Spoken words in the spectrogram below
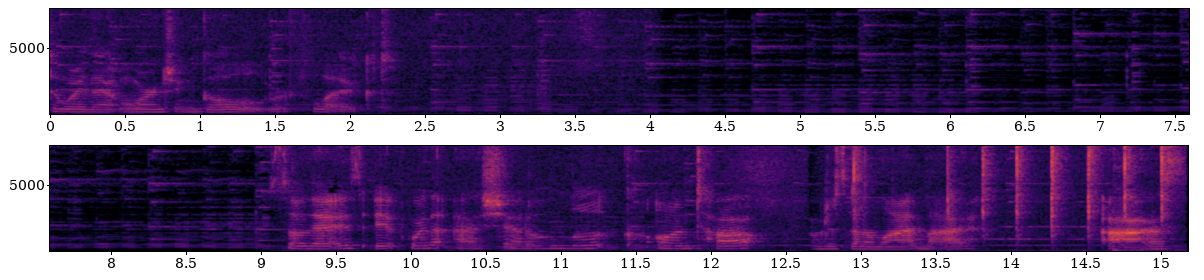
The way that orange and gold reflect. So that is it for the eyeshadow look on top. I'm just gonna line my eyes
